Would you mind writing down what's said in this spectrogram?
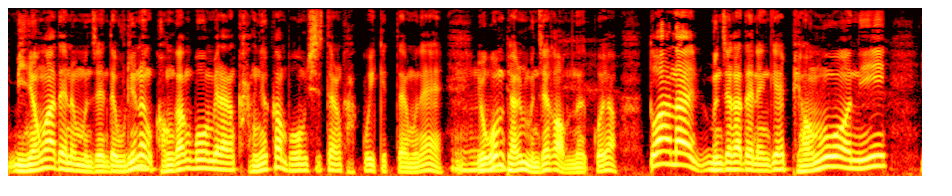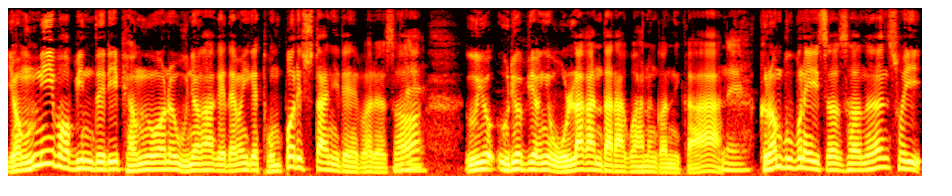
민영화되는 문제인데 우리는 음. 건강보험이라는 강력한 보험 시스템을 갖고 있기 때문에 음. 요건 별 문제가 없었고요. 또 하나 문제가 되는 게 병의원이 영리법인들이 병의원을 운영하게 되면 이게 돈벌이 수단이 돼버려서 네. 의료, 의료 비용이 올라간다라고 하는 거니까 네. 그런 부분에 있어서는 소위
